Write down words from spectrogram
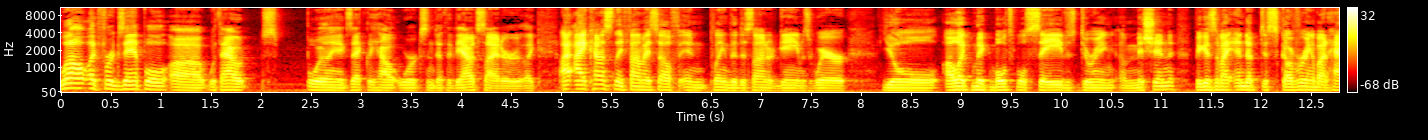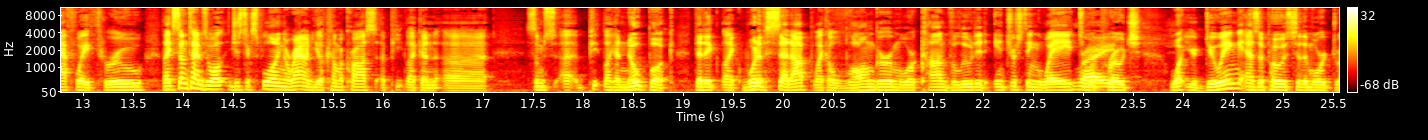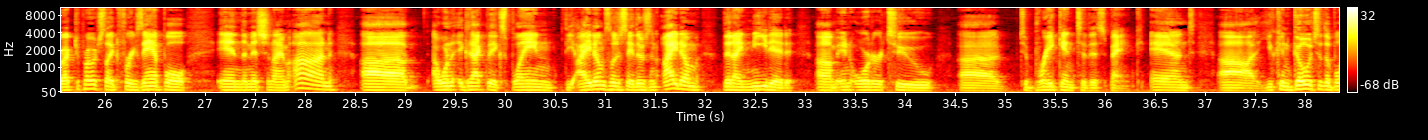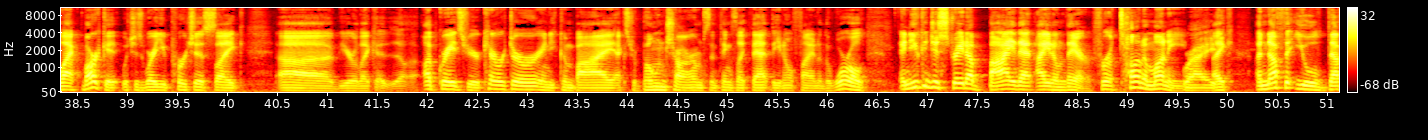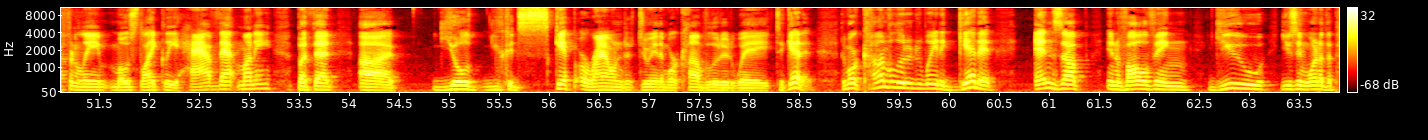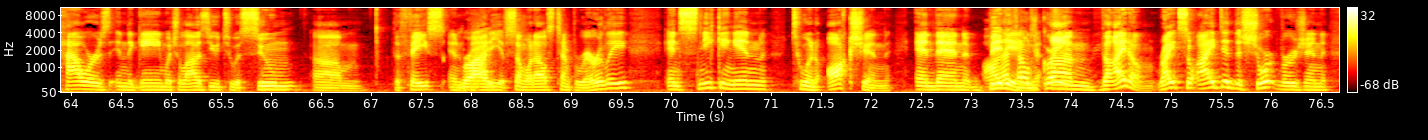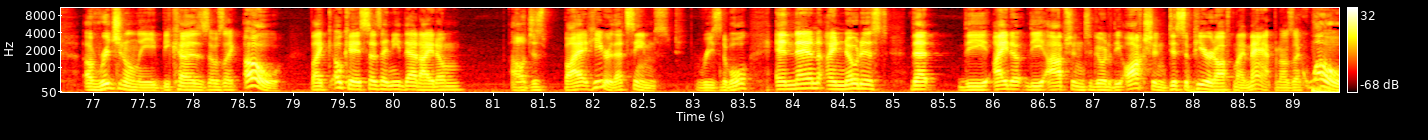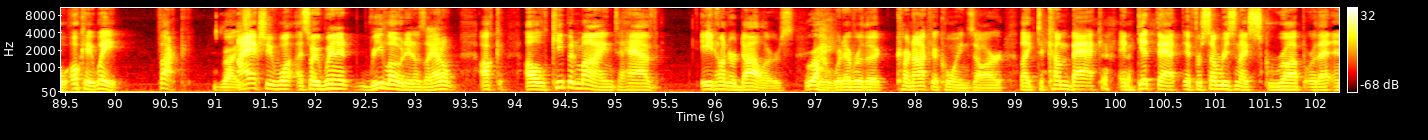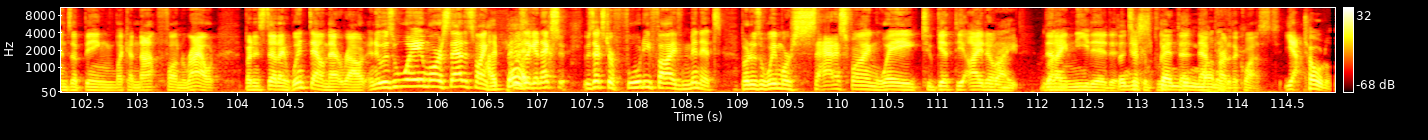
Well, like for example, uh, without spoiling exactly how it works in Death of the Outsider, like I, I constantly find myself in playing the Dishonored games where you'll I'll like make multiple saves during a mission because if I end up discovering about halfway through, like sometimes while just exploring around, you'll come across a like an uh some uh, like a notebook that it like would have set up like a longer, more convoluted, interesting way to Right. approach what you're doing as opposed to the more direct approach. Like for example, in the mission I'm on, uh, I want to exactly explain the items. I'll just say there's an item that I needed um, in order to. Uh, to break into this bank, and uh, you can go to the black market, which is where you purchase like uh, your like uh, upgrades for your character, and you can buy extra bone charms and things like that that you don't find in the world, and you can just straight up buy that item there for a ton of money, Right. Like enough that you will definitely most likely have that money, but that uh, you'll you could skip around doing the more convoluted way to get it. The more convoluted way to get it ends up involving you using one of the powers in the game, which allows you to assume um, the face and body of someone else temporarily. And sneaking in to an auction and then Oh, bidding great. on the item, right? So I did the short version originally because I was like, oh, like okay, it says I need that item. I'll just buy it here. That seems reasonable. And then I noticed that the item, the option to go to the auction disappeared off my map, and I was like, whoa, okay, wait, fuck. Right. I actually want. So I went and reloaded. I was like, I don't. I'll. I'll keep in mind to have. Eight hundred dollars or whatever the Karnaka coins are, like to come back and get that. If for some reason I screw up or that ends up being like a not fun route, but instead I went down that route and it was way more satisfying. I bet. It was like an extra. It was extra forty five minutes, but it was a way more satisfying way to get the item Right, that I needed Than to complete that, that part of the quest. Yeah, Totally.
